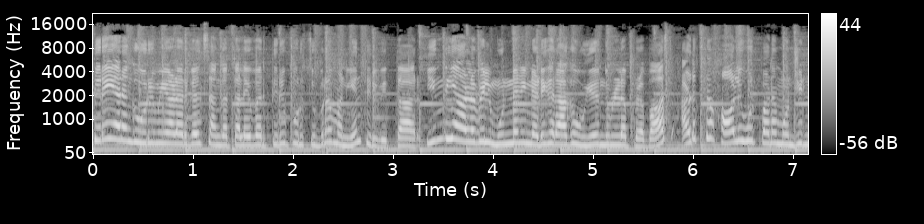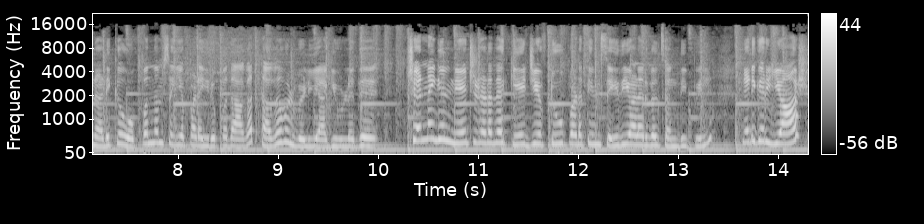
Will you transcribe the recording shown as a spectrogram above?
திரையரங்கு உரிமையாளர்கள் சங்க தலைவர் திருப்பூர் சுப்பிரமணியன் தெரிவித்தார். இந்திய அளவில் முன்னணி நடிகராக உயர்ந்துள்ள பிரபாஸ் அடுத்த ஹாலிவுட் படம் ஒன்றில் நடிக்க ஒப்பந்தம் செய்யப்பட இருப்பதாக தகவல் வெளியாகியுள்ளது. சென்னையில் நேற்று நடந்த கேஜிஎஃப் டூ படத்தின் செய்தியாளர்கள் சந்திப்பில் நடிகர் யாஷ்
